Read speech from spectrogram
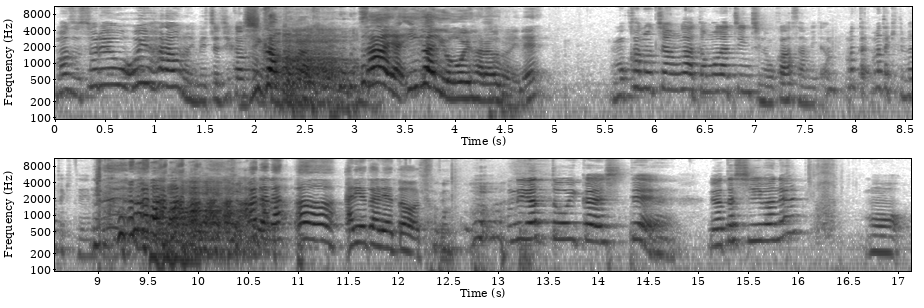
まずそれを追い払うのにめっちゃ時間かかる。時間かかる。さあや以外を追い払うのにね。もうかのちゃんが友達ん家のお母さんみたいな。またまた来てまた来て。まだな。うんうん。ありがとうありがとうでやっと追い返して、で私はねもう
